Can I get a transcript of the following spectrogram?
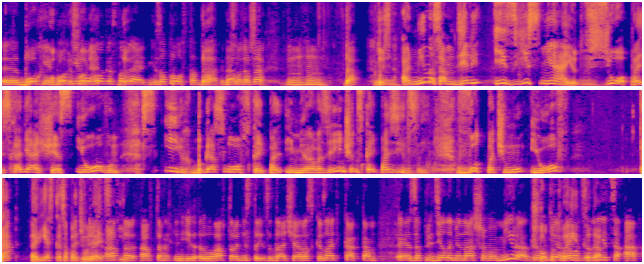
э, Бог, Бог, его, Бог благословляет, его благословляет да. не за просто да, так. Да, вот просто. это... Угу. Да? То есть они на самом деле изъясняют все происходящее с Иовым с их богословской и мировоззренческой позиции. Вот почему Иов резко сопротивляется. автор, автор, у автора не стоит задача рассказать, как там э, за пределами нашего мира что-то творится, говорится, да.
